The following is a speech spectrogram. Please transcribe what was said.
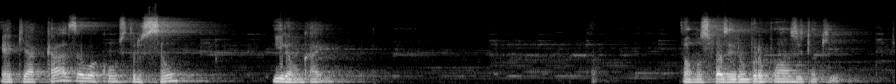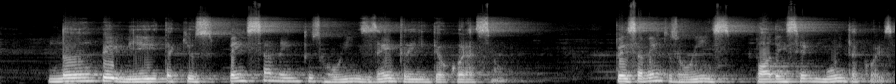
é que a casa ou a construção irão cair. Vamos fazer um propósito aqui. Não permita que os pensamentos ruins entrem em teu coração. Pensamentos ruins podem ser muita coisa:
